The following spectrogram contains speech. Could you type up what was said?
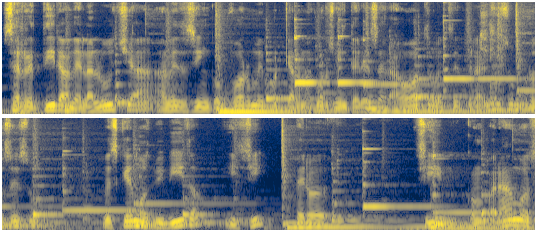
se retira de la lucha, a veces inconforme porque a lo mejor su interés era otro, etc. Eso es un proceso pues, que hemos vivido y sí, pero si comparamos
